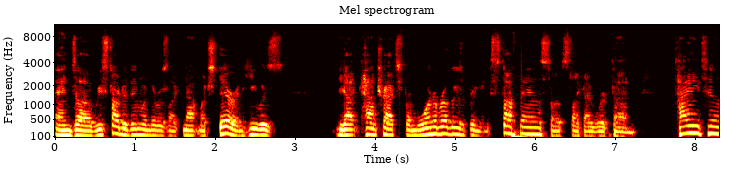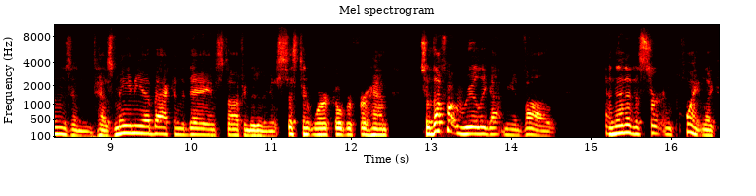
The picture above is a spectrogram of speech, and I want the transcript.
And uh, we started in when there was like not much there, and he was he got contracts from Warner Brothers bringing stuff in. So it's like I worked on Tiny Toons and Taz-Mania back in the day and stuff, and doing assistant work over for him. So that's what really got me involved. And then at a certain point, like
